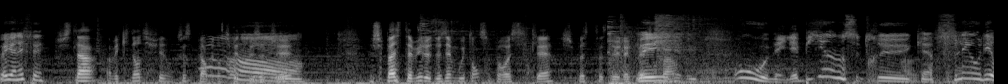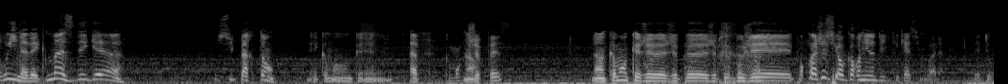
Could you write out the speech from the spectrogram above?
Oui, en effet. juste là, avec identifier. Donc ça, ça permet d'identifier tous les Oh. objets. Je sais pas si t'as vu le deuxième bouton, c'est pour recycler. Je sais pas si t'as eu la clé Oui, ou pas. vu. Ouh, mais il est bien ce truc. Ah, Fléau des ruines avec masse dégâts. Je suis partant. Mais comment que... Hop. Comment que Non. je pèse Non, comment que je, je peux je peux bouger Pourquoi je suis encore en identification Voilà, c'est tout.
